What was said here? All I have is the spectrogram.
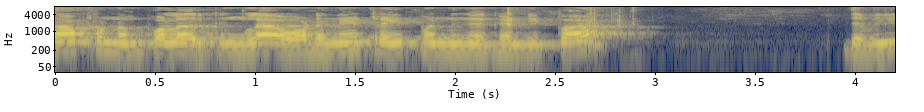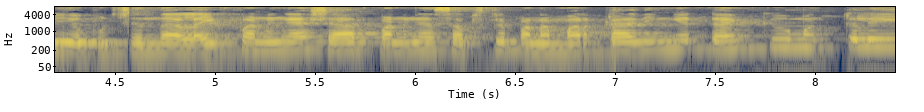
சாப்பிட்ணும் போல் இருக்குங்களா? உடனே ட்ரை பண்ணுங்கள் கண்டிப்பாக இந்த வீடியோ பிடிச்சிருந்தா லைக் பண்ணுங்கள் ஷேர் பண்ணுங்கள் சப்ஸ்கிரைப் பண்ண மறக்காதீங்க. தேங்க்யூ மக்களே.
